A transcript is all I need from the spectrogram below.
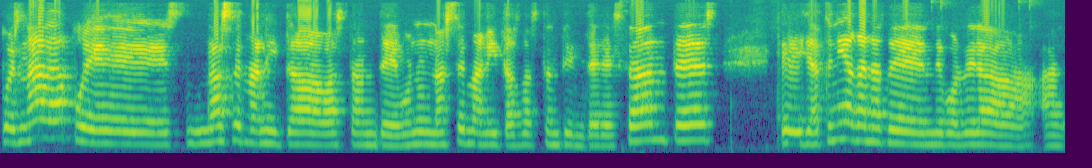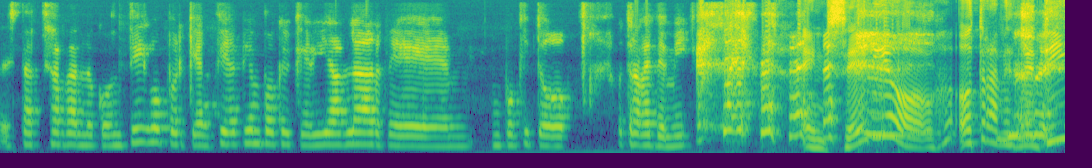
Pues nada, pues una semanita bastante, bueno, unas semanitas bastante interesantes. Eh, ya tenía ganas de, de volver a, a estar charlando contigo porque hacía tiempo que quería hablar de un poquito, otra vez de mí. ¿En serio? ¿Otra vez de ti?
